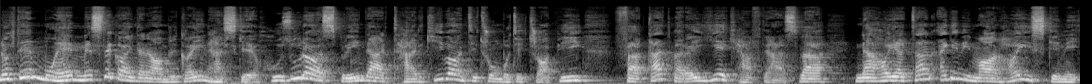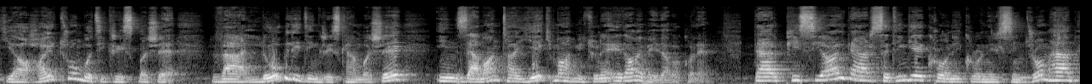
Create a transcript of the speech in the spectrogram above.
نکته مهم مثل guideline آمریکایی این هست که حضور آسپرین در ترکیب antithrombotic therapy فقط برای یک هفته هست و نهایتا اگه بیمار high ischemic یا high thrombotic risk باشه و low bleeding risk هم باشه این زمان تا یک ماه می‌تونه ادامه پیدا بکنه. در PCI در setting chronic coronary syndrome هم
